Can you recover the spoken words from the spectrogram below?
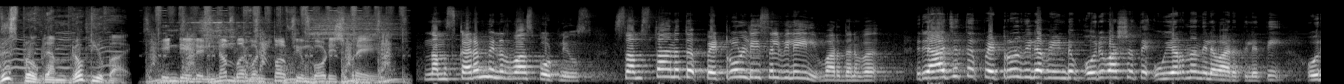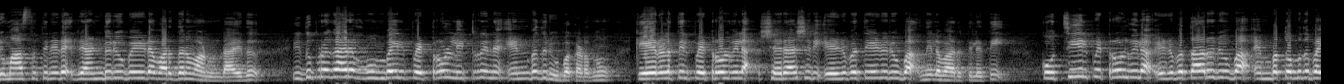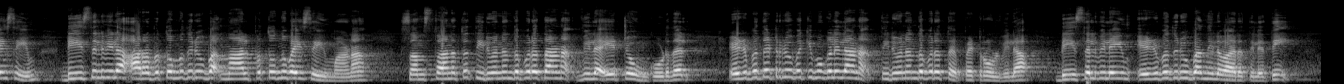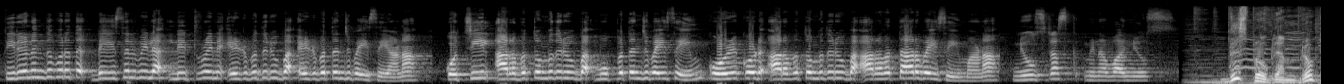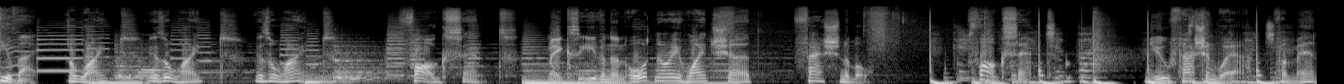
This program brought to you by ഇന്ത്യയിലെ number one perfume body spray നമസ്കാരം Minerva sport news. സംസ്ഥാനത്ത് petrol diesel വിലയിൽ വർധനവ്. രാജ്യത്ത് പെട്രോൾ വില വീണ്ടും ഒരു വർഷത്തെ ഉയർന്ന നിലവാരത്തിലെത്തി. ഒരു മാസത്തിനിടെ രണ്ട് രൂപയുടെ വർധനവാണ് ഉണ്ടായത്. ഇതുപ്രകാരം മുംബൈയിൽ പെട്രോൾ ലിറ്ററിന് എൺപത് രൂപ കടന്നു. കേരളത്തിൽ പെട്രോൾ വില ശരാശരി എഴുപത്തിയേഴ് രൂപ നിലവാരത്തിലെത്തി. കൊച്ചിയിൽ പെട്രോൾ വില എഴുപത്തി ആറ് രൂപ എൺപത്തൊമ്പത് പൈസയും ഡീസൽ വില അറുപത്തൊമ്പത് രൂപ നാൽപ്പത്തൊന്ന് പൈസയുമാണ്. സംസ്ഥാനത്ത് തിരുവനന്തപുരത്താണ് വില ഏറ്റവും കൂടുതൽ. എഴുപത്തെട്ട് രൂപയ്ക്ക് മുകളിലാണ് തിരുവനന്തപുരത്ത് പെട്രോൾ വില. ഡീസൽ വിലയും എഴുപത് രൂപ നിലവാരത്തിലെത്തി. തിരുവനന്തപുരത്ത് ഡീസൽ വില ലിറ്ററിന് എഴുപത് രൂപ എഴുപത്തഞ്ച് പൈസയാണ്. കൊച്ചിയിൽ അറുപത്തൊമ്പത് രൂപ മുപ്പത്തഞ്ച് പൈസയും കോഴിക്കോട് അറുപത്തൊമ്പത് രൂപ അറുപത്തി ആറ് പൈസയുമാണ്. News desk Minerva news. This program brought you by A white is a white is a white. Fog scent makes even an ordinary white shirt fashionable. Fog scent. New fashion wear for men.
